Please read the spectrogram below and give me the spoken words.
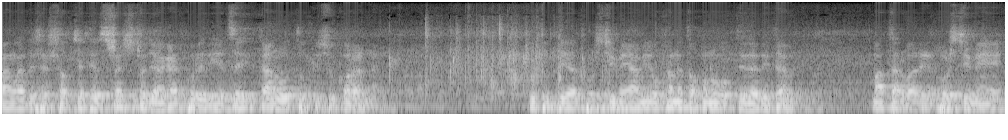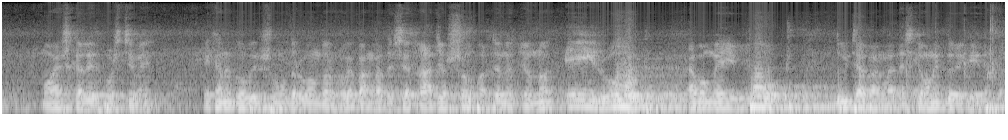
বাংলাদেশের সবচেয়ে শ্রেষ্ঠ জায়গায় করে দিয়েছে কারও তো কিছু করার নাই। কুতুবদিয়ার পশ্চিমে আমি ওখানে তখনও বক্তৃতা দিতাম মাতার বাড়ির পশ্চিমে, মহেশখালীর পশ্চিমে, এখানে গভীর সমুদ্র বন্দর হবে বাংলাদেশের রাজস্ব উপার্জনের জন্য এই রোড এবং এই পোর্ট দুইটা বাংলাদেশকে অনেক দূরে গিয়ে যাবে।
